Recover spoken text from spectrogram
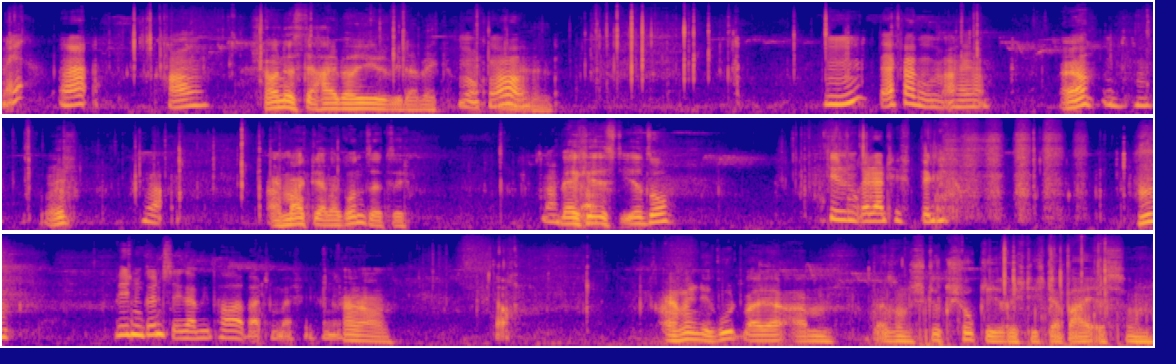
Nee? Ja. Schon ist der halbe Riegel wieder weg. Okay. Mhm, besser wie nachher. Ja? Mhm. Ja. Ich mag die aber grundsätzlich. Mag Welche ist ihr so? Die sind relativ billig. Hm? Die sind günstiger wie Powerbar zum Beispiel. Keine Ahnung. Doch. Ich finde die gut, weil ähm, da so ein Stück Schoki richtig dabei ist. Und,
